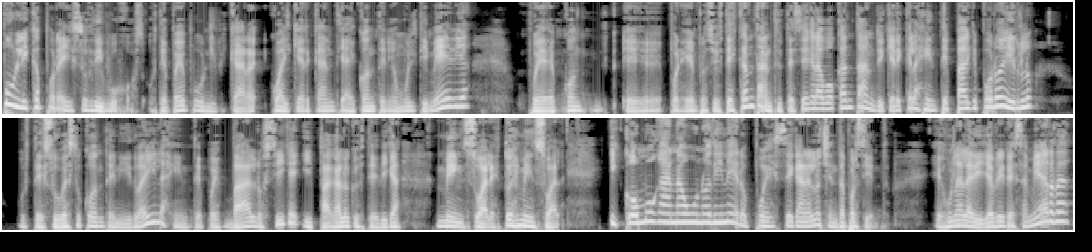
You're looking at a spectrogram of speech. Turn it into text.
publica por ahí sus dibujos. Usted puede publicar cualquier cantidad de contenido multimedia. Puede, eh, por ejemplo, si usted es cantante, usted se grabó cantando y quiere que la gente pague por oírlo, usted sube su contenido ahí, la gente pues va, lo sigue y paga lo que usted diga mensual. Esto es mensual. ¿Y cómo gana uno dinero? Pues se gana el 80%. Es una ladilla abrir esa mierda.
